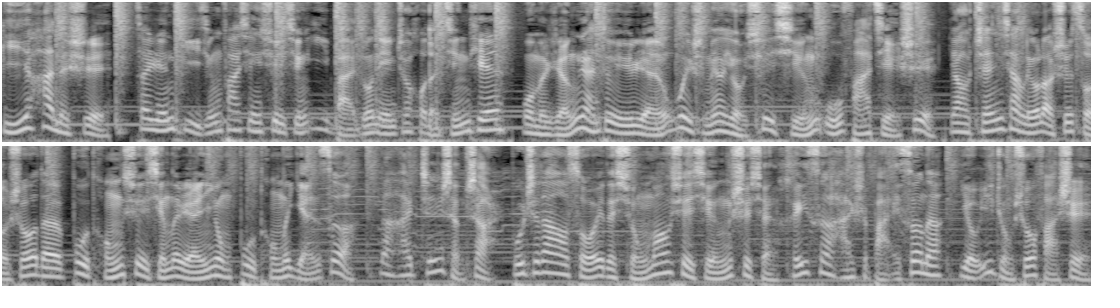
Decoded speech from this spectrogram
遗憾的是，在人体已经发现血型一百多年之后的今天，我们仍然对于人为什么要有血型无法解释。要真像刘老师所说的，不同血型的人用不同的颜色，那还真省事儿。不知道所谓的熊猫血型是选黑色还是白色呢？有一种说法是，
